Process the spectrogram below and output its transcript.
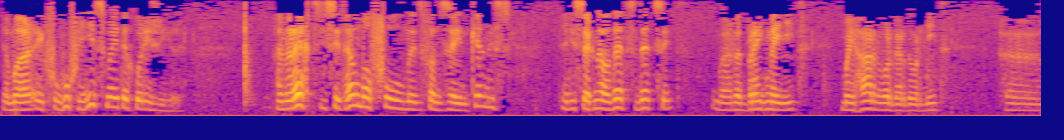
Maar ik hoef je niets mee te corrigeren. En rechts zit helemaal vol met van zijn kennis. En die zegt, nou, that's, that's it. Maar dat brengt mij niet. Mijn hart wordt daardoor niet uh,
